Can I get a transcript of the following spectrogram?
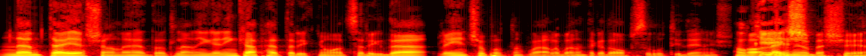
Nem teljesen lehetetlen, igen, inkább hetedik, nyolcadik, de lény csapatnak várok benneteket abszolút idén is. Okay, a legnagyobb esélye.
